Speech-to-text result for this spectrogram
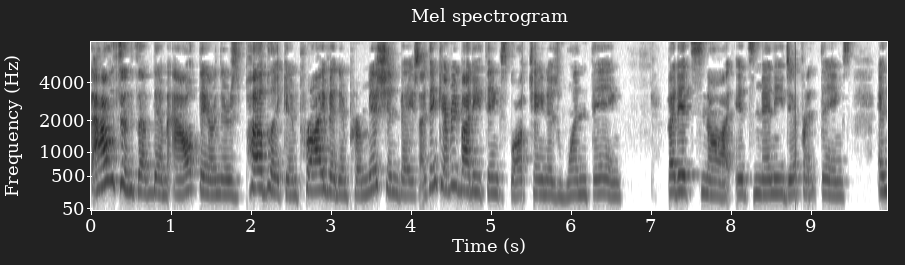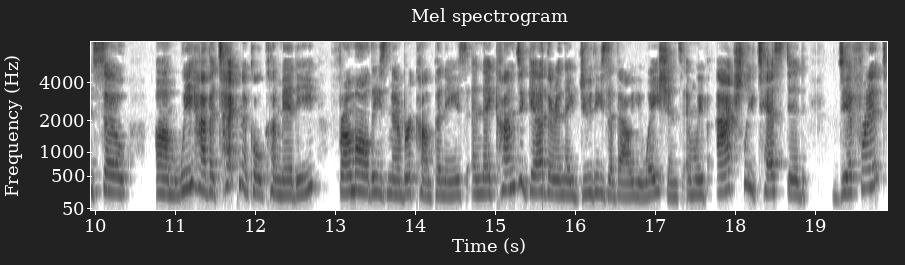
thousands of them out there and there's public and private and permission based. I think everybody thinks blockchain is one thing, but it's not. It's many different things. And so um, we have a technical committee from all these member companies and they come together and they do these evaluations. And we've actually tested different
